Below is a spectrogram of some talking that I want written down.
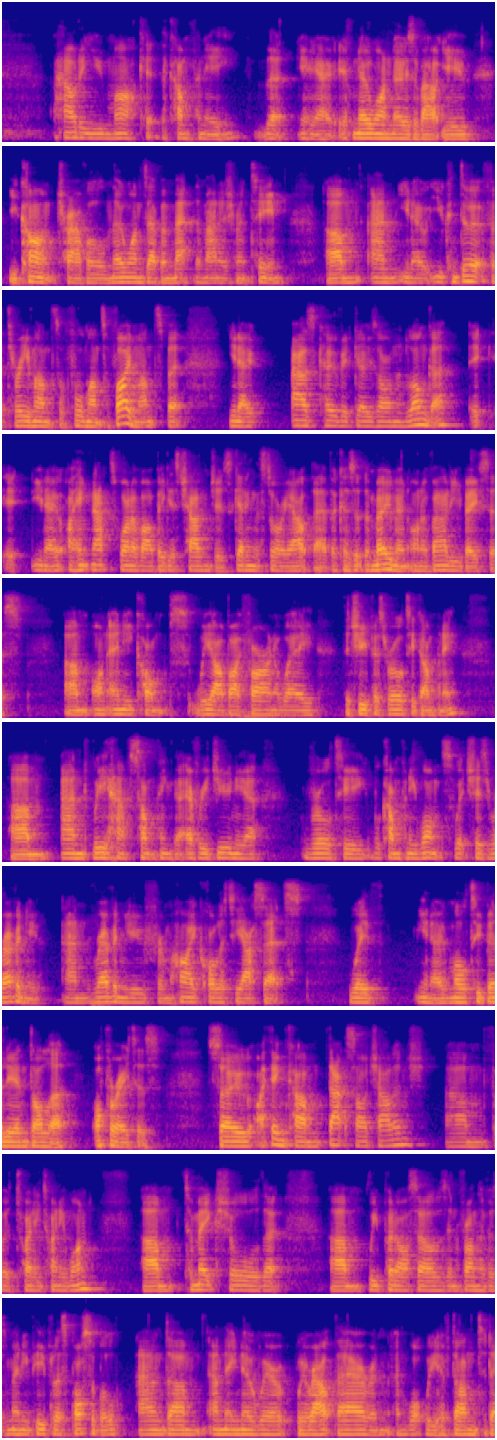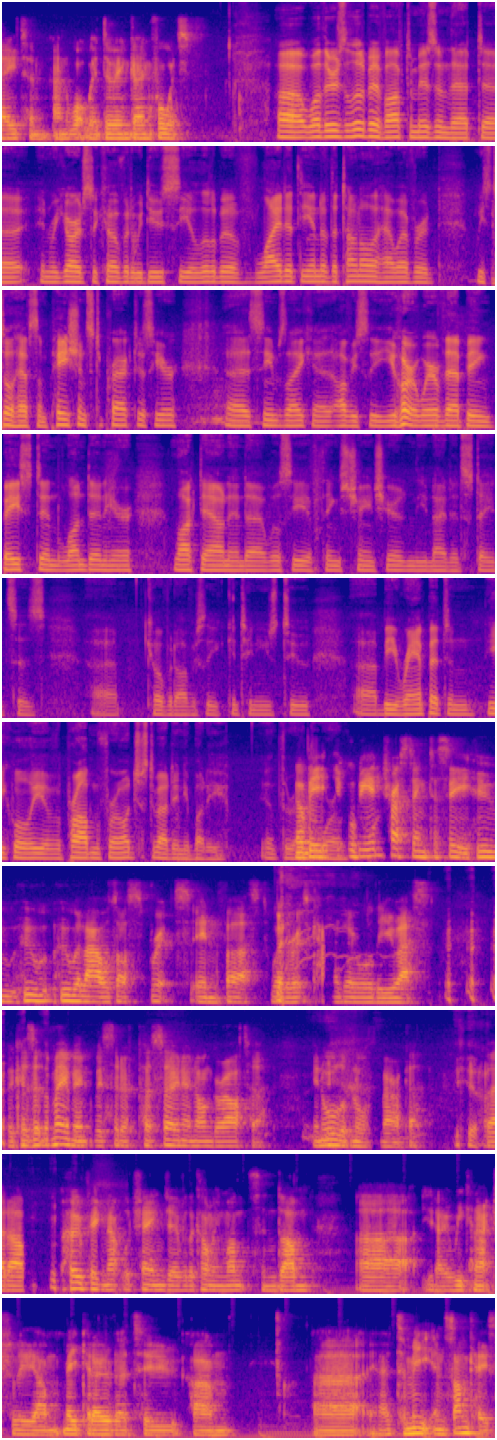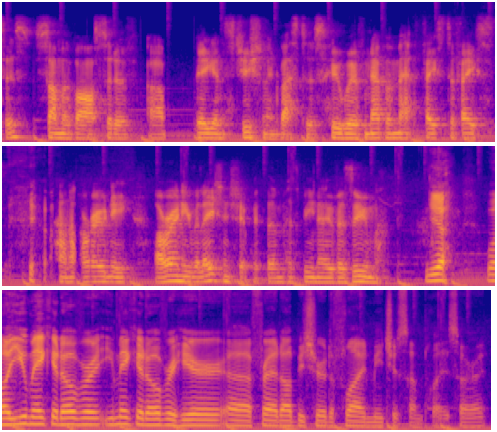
how do you market the company that, you know, if no one knows about you, you can't travel, no one's ever met the management team um, and you know, you can do it for three months or four months or five months, but you know, as COVID goes on and longer, it, it, you know, I think that's one of our biggest challenges, getting the story out there. Because at the moment, on a value basis, um, on any comps, we are by far and away the cheapest royalty company, um, and we have something that every junior royalty company wants, which is revenue and revenue from high quality assets with you know multi-billion dollar operators. So I think um, that's our challenge um, for 2021 um, to make sure that um, we put ourselves in front of as many people as possible, and um, and they know we're we're out there and, and what we have done to date and, and what we're doing going forwards. Uh, well, there's a little bit of optimism that uh, in regards to COVID, we do see a little bit of light at the end of the tunnel. However, we still have some patience to practice here. Uh, it seems like uh, obviously you are aware of that being based in London here, lockdown, and uh, we'll see if things change here in the United States as uh, COVID obviously continues to uh, be rampant and equally of a problem for just about anybody it'll be, It will be interesting to see who who who allows us Brits in first, whether it's Canada or the US, because at the moment we're sort of persona non grata in all of North America. Yeah. But um, hoping that will change over the coming months, and um, uh, you know, we can actually um, make it over to um, uh, you know, to meet in some cases some of our sort of uh, big institutional investors who we've never met face to face, and our only our only relationship with them has been over Zoom. Yeah. Well, you make it over. You make it over here, uh, Fred. I'll be sure to fly and meet you someplace. All right.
